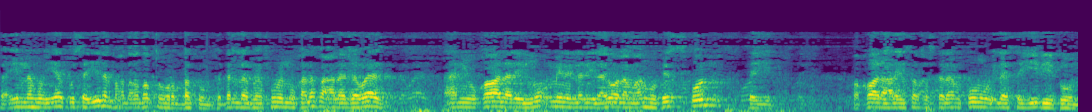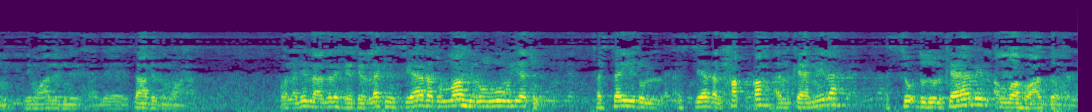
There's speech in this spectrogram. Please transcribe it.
فإنه إياك سيدا فقد غضبته ربكم. فدل مفهوم المخالفة على جواز أن يقال للمؤمن الذي لا يعلم عنه فسق سيد. وقال عليه الصلاة والسلام قوموا إلى سيدكم لمعاذ بن لسعد بن معاذ. والأدلة على ذلك كثيرة لكن سيادة الله ربوبيته. فالسيد السيادة الحقة الكاملة السؤدد الكامل الله عز وجل.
